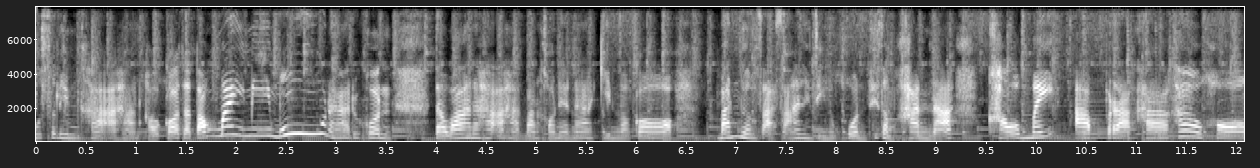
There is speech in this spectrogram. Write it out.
มุสลิมค่ะ อาหารเขาก็จะต้องไม่มีหมูนะคะทุกคน แต่ว่านะคะอาหารบ้านเขาเนี่ยน่ากินแล้วก็บ้านเมืองสะอาดสะอ้านจริงๆทุกคนที่สำคัญนะ เขาไม่อัพราคาข้าวของ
